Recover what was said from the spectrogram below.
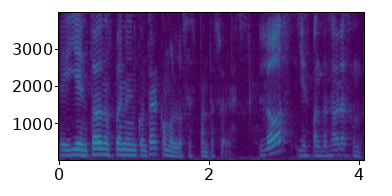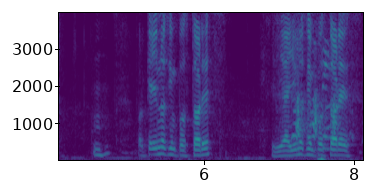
Eh, Y en todas nos pueden encontrar como los espantasuegras. Los y espantazuegras juntos. Porque hay unos impostores. Sí, hay unos impostores.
